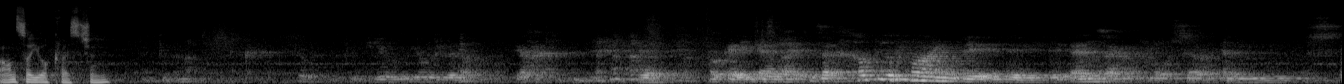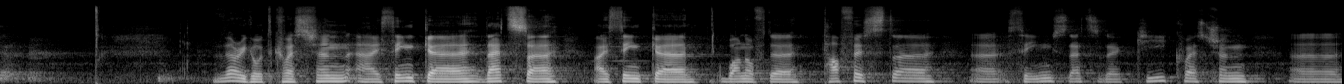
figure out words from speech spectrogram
answer your question. Okay, how do you find the, the, the enzyme for certain step? Very good question. I think uh, that's, uh, I think, uh, one of the toughest uh, uh, things. That's the key question. Uh,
